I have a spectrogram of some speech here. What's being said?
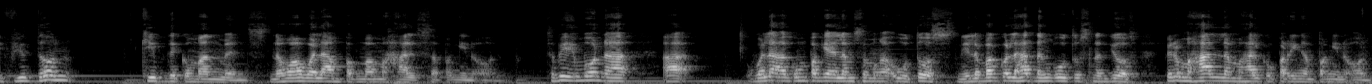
If you don't keep the commandments, nawawala ang pagmamahal sa Panginoon. Sabihin mo na uh, wala akong pakialam sa mga utos. Nilabag ko lahat ng utos ng Diyos. Pero mahal na mahal ko pa rin ang Panginoon.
